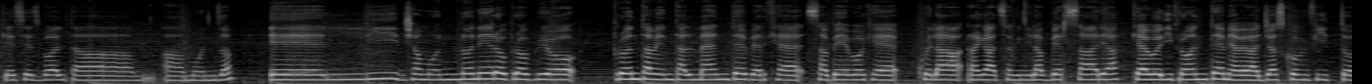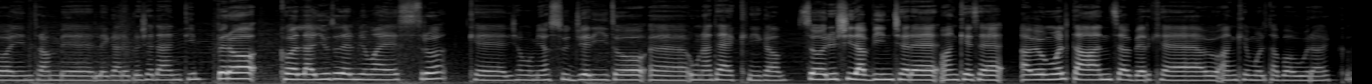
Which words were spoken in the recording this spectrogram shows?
che si è svolta a Monza e lì diciamo non ero proprio pronta mentalmente perché sapevo che quella ragazza, quindi l'avversaria che avevo di fronte, mi aveva già sconfitto in entrambe le gare precedenti, però con l'aiuto del mio maestro che diciamo, mi ha suggerito eh, una tecnica. Sono riuscita a vincere anche se avevo molta ansia perché avevo anche molta paura. Ecco.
